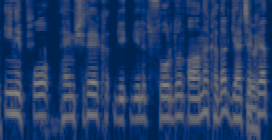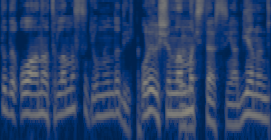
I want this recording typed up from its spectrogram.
var. inip o hemşireye ge- gelip sorduğun ana kadar gerçek Evet. hayatta da o anı hatırlamazsın ki umurunda değil. Oraya ışınlanmak istersin yani bir an önce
